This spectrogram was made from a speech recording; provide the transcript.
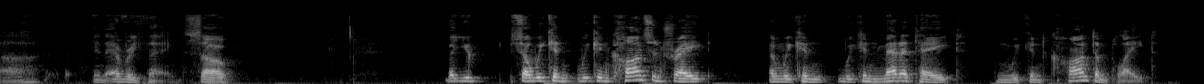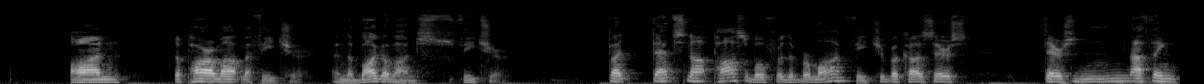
uh, in everything. So, but you, so we can we can concentrate, and we can we can meditate, and we can contemplate on the Paramatma feature and the Bhagavan feature, but that's not possible for the Brahman feature because there's there's nothing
